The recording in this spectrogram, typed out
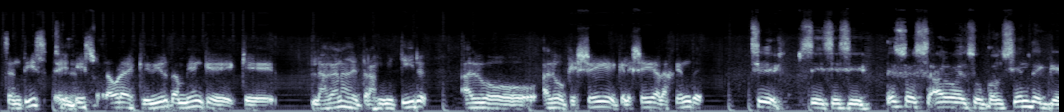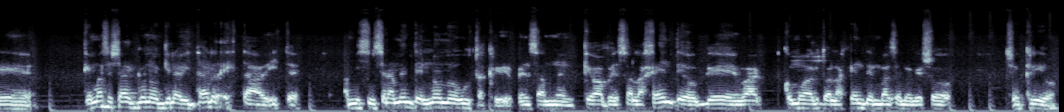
¿Sentís eh, eso a la hora de escribir también, que, que, las ganas de transmitir algo, algo que llegue, que le llegue a la gente? Sí, sí, sí, sí. Eso es algo del subconsciente que, que más allá de que uno quiera evitar, está, ¿viste? A mí sinceramente no me gusta escribir pensando en qué va a pensar la gente o qué va, cómo va a actuar la gente en base a lo que yo, yo escribo.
